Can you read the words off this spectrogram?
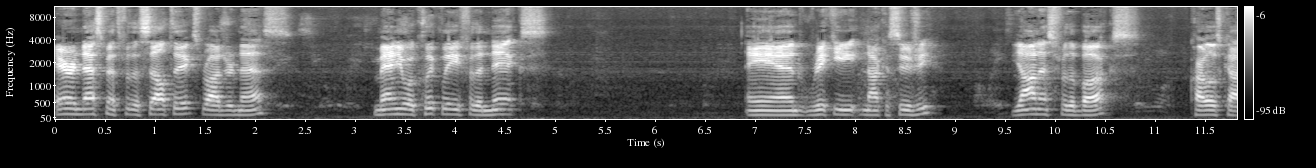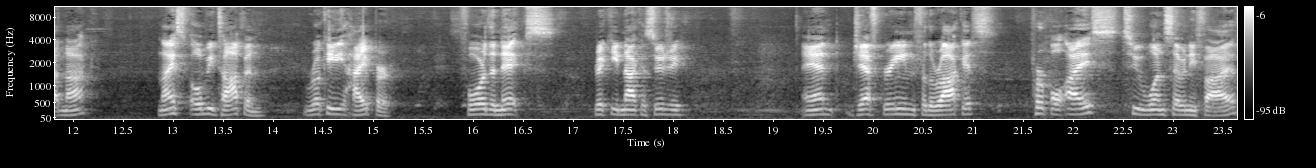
Aaron Nesmith for the Celtics. Roger Ness. Manuel Quickley for the Knicks. And Ricky Nakasuji. Giannis for the Bucks. Carlos Katnock. Nice Obi Toppin. Rookie hyper for the Knicks. Ricky Nakasuji. And Jeff Green for the Rockets. Purple Ice to 175.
